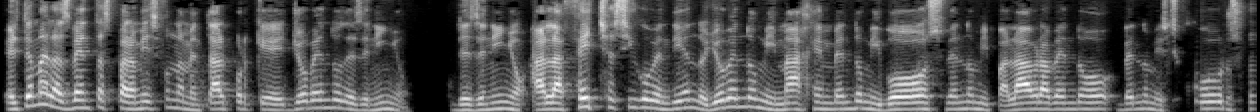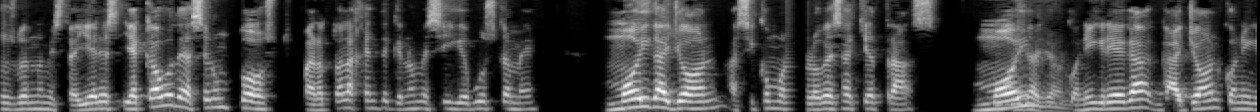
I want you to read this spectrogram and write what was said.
El tema de las ventas para mí es fundamental porque yo vendo desde niño, desde niño. A la fecha sigo vendiendo. Yo vendo mi imagen, vendo mi voz, vendo mi palabra, vendo, vendo mis cursos, vendo mis talleres. Y acabo de hacer un post para toda la gente que no me sigue, búscame. Moy Gallón, así como lo ves aquí atrás. Moy con Y, Gallón con Y.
